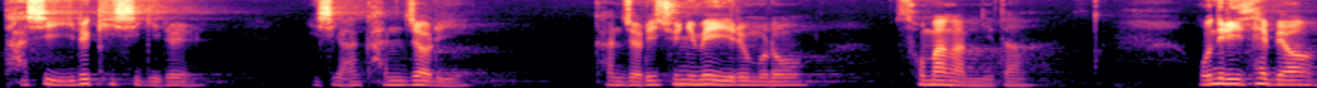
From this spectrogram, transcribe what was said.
다시 일으키시기를 이 시간 간절히 간절히 주님의 이름으로 소망합니다. 오늘 이 새벽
